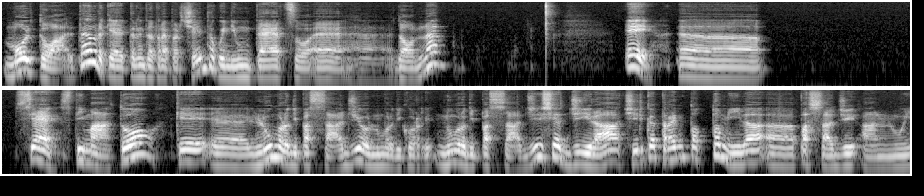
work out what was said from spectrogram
molto alta perché è il 33%, quindi un terzo è eh, donna. E eh, si è stimato che eh, il numero di passaggi o il numero di, corri- numero di passaggi si aggira a circa 38.000 uh, passaggi annui.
